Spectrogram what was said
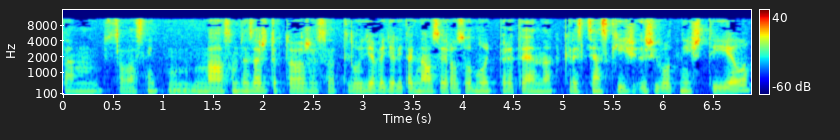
tam sa vlastne mala som ten zážitok toho, že sa tí ľudia vedeli tak naozaj rozhodnúť pre ten kresťanský životný štýl,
